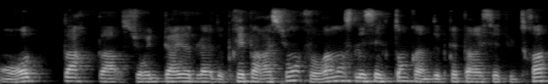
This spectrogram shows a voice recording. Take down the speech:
on part par, sur une période là de préparation. Il faut vraiment se laisser le temps quand même de préparer cet ultra.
